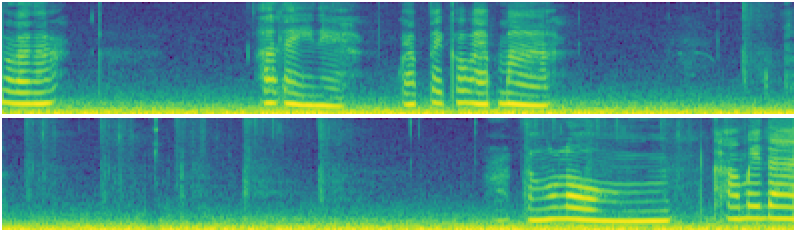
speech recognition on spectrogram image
งแล้วนะ อะไรเนี่ย แวบไปก็แวบมา ต้องลง เข้าไม่ได้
